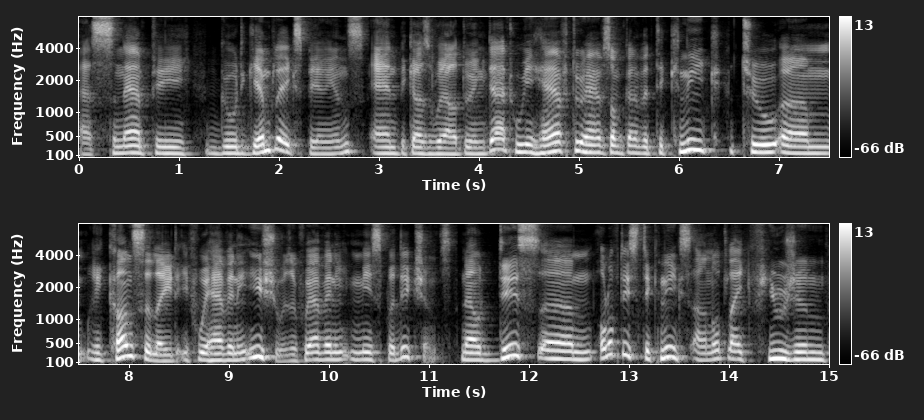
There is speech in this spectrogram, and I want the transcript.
a snappy, good gameplay experience. And because we are doing that, we have to have some kind of a technique to um, reconcile if we have any issues, if we have any mispredictions. Now, this, um, all of these techniques are not like fusion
